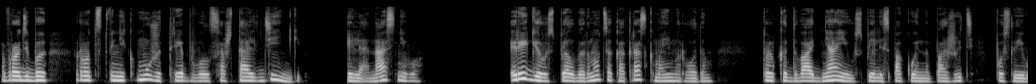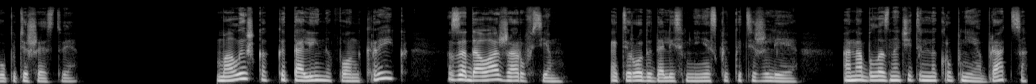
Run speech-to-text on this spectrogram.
Вроде бы родственник мужа требовал со Шталь деньги. Или она с него. Ригер успел вернуться как раз к моим родам. Только два дня и успели спокойно пожить после его путешествия малышка Каталина фон Крейг задала жару всем. Эти роды дались мне несколько тяжелее. Она была значительно крупнее братца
